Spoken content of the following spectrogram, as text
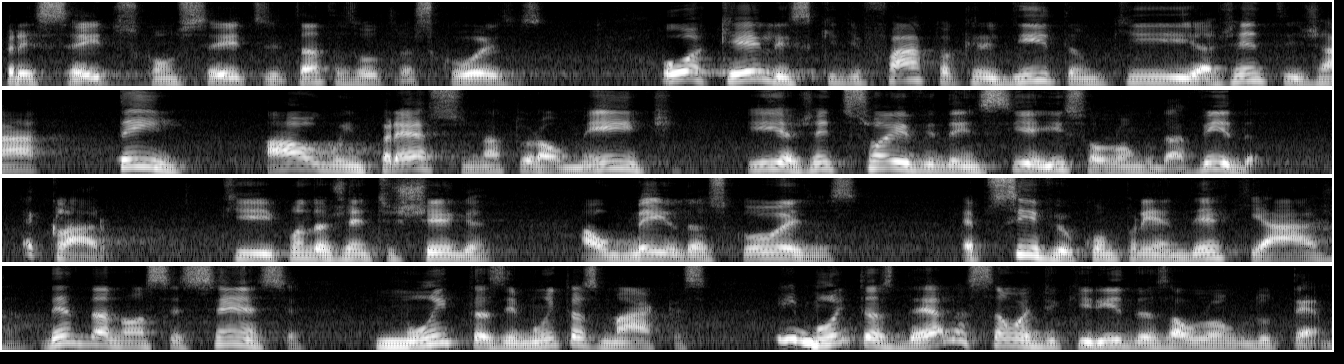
preceitos, conceitos e tantas outras coisas, ou aqueles que de fato acreditam que a gente já tem algo impresso naturalmente e a gente só evidencia isso ao longo da vida, é claro que quando a gente chega ao meio das coisas, é possível compreender que haja dentro da nossa essência muitas e muitas marcas, e muitas delas são adquiridas ao longo do tempo.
